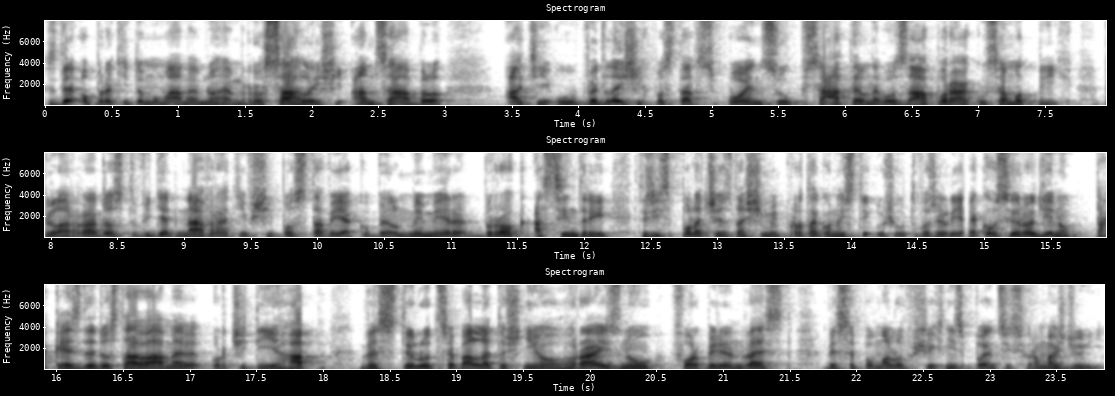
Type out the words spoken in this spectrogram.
Zde oproti tomu máme mnohem rozsáhlejší ansábl, ať i u vedlejších postav spojenců, přátel nebo záporáků samotných. Byla radost vidět návrativší postavy, jako byl Mimir, Brock a Sindri, kteří společně s našimi protagonisty už utvořili jakousi rodinu. Také zde dostáváme určitý hub ve stylu třeba letošního Horizonu Forbidden West, kde se pomalu všichni spojenci shromažďují.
